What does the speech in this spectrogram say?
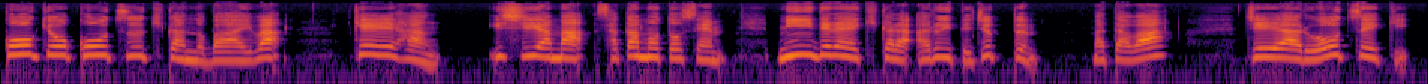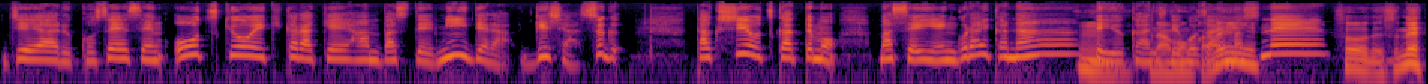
公共交通機関の場合は京阪石山坂本線三井寺駅から歩いて10分。または JR 大津駅 JR 湖西線大津京駅から京阪バスで三井寺下車すぐ。タクシーを使ってもまあ1000円ぐらいかなっていう感じでございますね。そうですね。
